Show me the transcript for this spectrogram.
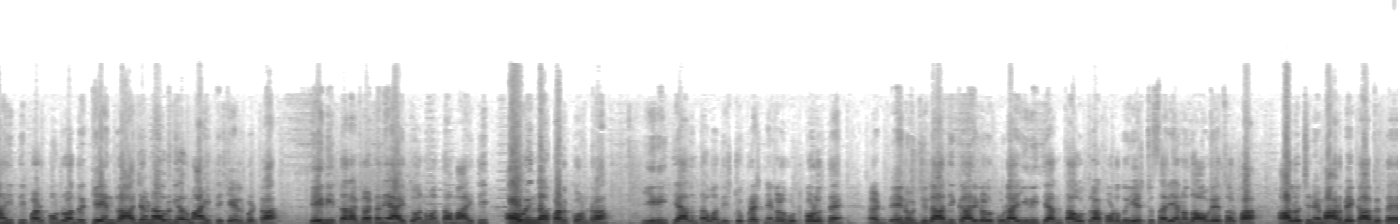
ಮಾಹಿತಿ ಪಡ್ಕೊಂಡ್ರು ಅಂದ್ರೆ ಕೆ ಎನ್ ರಾಜಣ್ಣ ಅವ್ರಿಗೆ ಅವ್ರು ಮಾಹಿತಿ ಕೇಳ್ಬಿಟ್ರ? ಏನ್ ಈ ಥರ ಘಟನೆ ಆಯಿತು ಅನ್ನುವಂಥ ಮಾಹಿತಿ ಅವರಿಂದ ಪಡ್ಕೊಂಡ್ರ ಈ ರೀತಿಯಾದಂಥ ಒಂದಿಷ್ಟು ಪ್ರಶ್ನೆಗಳು ಹುಟ್ಕೊಳ್ಳುತ್ತೆ. ಏನು ಜಿಲ್ಲಾಧಿಕಾರಿಗಳು ಕೂಡ ಈ ರೀತಿಯಾದಂಥ ಉತ್ತರ ಕೊಡೋದು ಎಷ್ಟು ಸರಿ ಅನ್ನೋದು ಅವರೇ ಸ್ವಲ್ಪ ಆಲೋಚನೆ ಮಾಡಬೇಕಾಗುತ್ತೆ.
